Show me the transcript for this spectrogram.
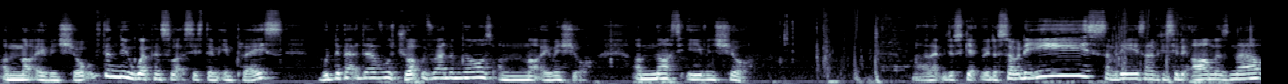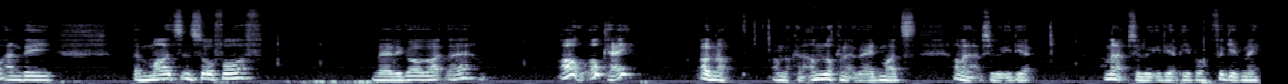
I'm not even sure. With the new weapon select system in place, would the better Devils drop with random rolls? I'm not even sure. I'm not even sure. Now let me just get rid of some of these. Some of these, and we can see the armors now and the the mods and so forth. There we go, right there. Oh, okay. Oh no, I'm looking at I'm looking at red mods. I'm an absolute idiot. I'm an absolute idiot, people. Forgive me.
